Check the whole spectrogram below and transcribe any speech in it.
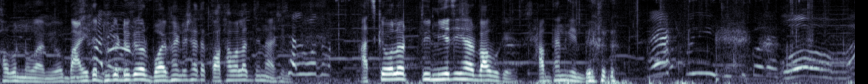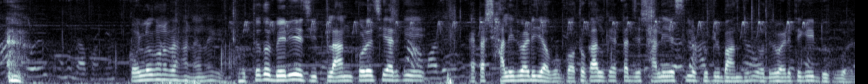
খবর নেব আমি। ও বাড়িতে ঢুকে ঢুকে ওর বয়ফ্রেন্ডের সাথে কথা বলার জন্য আসি আজকে বলো তুই নিয়েছিস আর বাবুকে সাবধান কিন্তু। ও করল কোনো ব্যাপার না নাকি? ঘুরতে তো বেরিয়েছি প্ল্যান করেছি আর কি একটা শালির বাড়ি যাব। গতকালকে একটা যে শালি এসেছিল টুকির বান্ধবী ওদের বাড়ি থেকেই ঢুকবো আর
